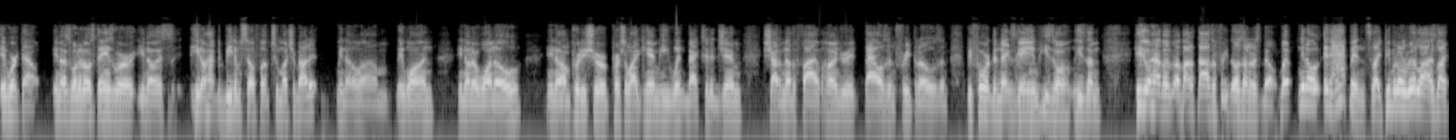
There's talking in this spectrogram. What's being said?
it worked out. You know, it's one of those things where you know it's he don't have to beat himself up too much about it. You know, um, they won. You know, they're 1-0. You know, I'm pretty sure a person like him, he went back to the gym, shot another 500,000 free throws, and before the next game, he's going he's done he's gonna have a, about a thousand free throws under his belt. But you know, it happens. Like people don't realize, like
